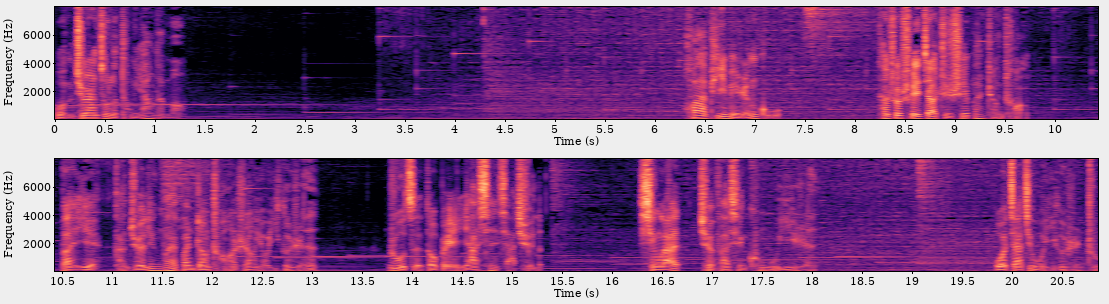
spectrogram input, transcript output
我们居然做了同样的梦。画皮美人骨，他说睡觉只睡半张床，半夜感觉另外半张床上有一个人，褥子都被压陷下去了，醒来却发现空无一人。我家就我一个人住。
